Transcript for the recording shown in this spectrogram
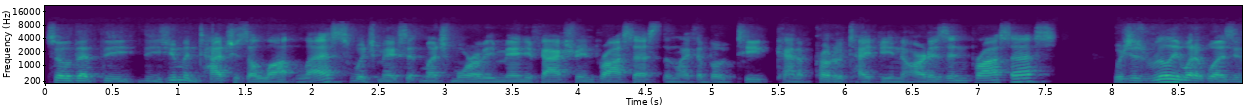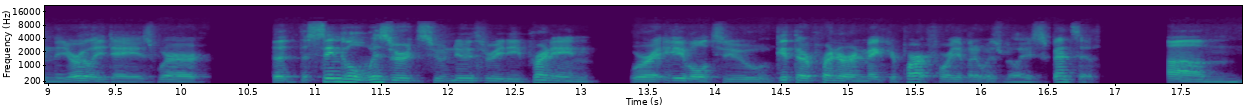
So that the the human touch is a lot less, which makes it much more of a manufacturing process than like a boutique kind of prototyping artisan process, which is really what it was in the early days, where the the single wizards who knew 3D printing were able to get their printer and make your part for you, but it was really expensive. Um,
